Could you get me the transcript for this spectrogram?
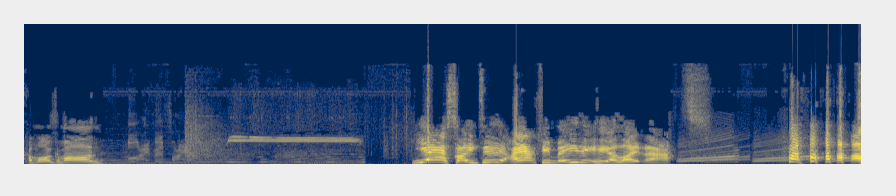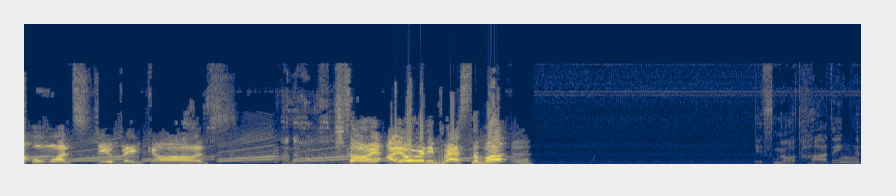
Come on, come on! Or I will fire. Yes, I did. I actually made it here like that. what stupid cards. Sorry, I already pressed the button. If not Harding,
